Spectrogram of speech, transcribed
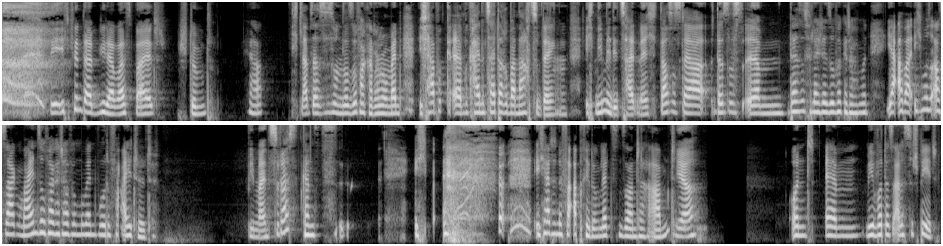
nee, ich finde dann wieder was bald. Stimmt. Ja. Ich glaube, das ist unser Sofakartoffel-Moment. Ich habe ähm, keine Zeit darüber nachzudenken. Ich nehme mir die Zeit nicht. Das ist der, das ist, ähm, Das ist vielleicht der Sofakartoffelmoment. Ja, aber ich muss auch sagen, mein Sofakartoffelmoment wurde vereitelt. wie meinst du das? Ganz, ich, ich hatte eine Verabredung letzten Sonntagabend Ja. und ähm, mir wurde das alles zu spät.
